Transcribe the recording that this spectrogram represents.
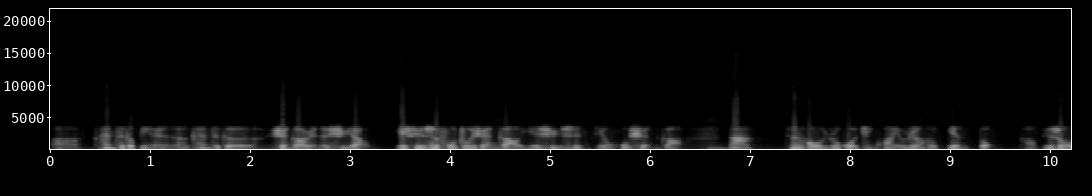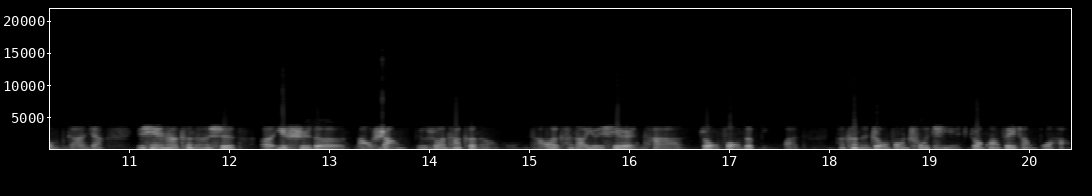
呃看这个病人，然后看这个宣告人的需要，也许是辅助宣告，也许是监护宣告。那之后如果情况有任何变动，好，比如说我们刚刚讲，有些人他可能是呃一时的脑伤，比如说他可能我们常会看到有一些人他中风的病患，他可能中风初期状况非常不好。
